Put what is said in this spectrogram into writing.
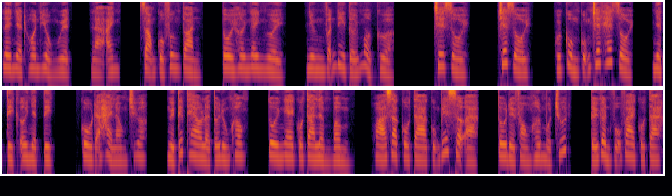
Lê nhật huân hiểu nguyệt, là anh. Giọng của phương toàn, tôi hơi ngây người, nhưng vẫn đi tới mở cửa. Chết rồi. Chết rồi cuối cùng cũng chết hết rồi. Nhật tịch ơi nhật tịch, cô đã hài lòng chưa? Người tiếp theo là tôi đúng không? Tôi nghe cô ta lẩm bẩm. Hóa ra cô ta cũng biết sợ à? Tôi đề phòng hơn một chút, tới gần vỗ vai cô ta.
